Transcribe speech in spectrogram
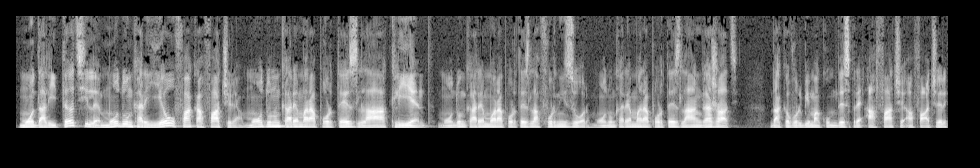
modalitățile, modul în care eu fac afacerea, modul în care mă raportez la client, modul în care mă raportez la furnizor, modul în care mă raportez la angajați, dacă vorbim acum despre a face afaceri,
